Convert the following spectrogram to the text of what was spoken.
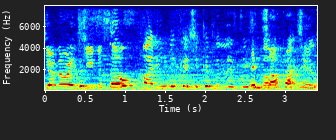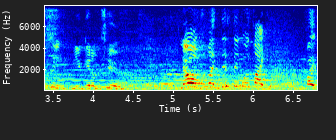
Do you know what a genius so is? funny because you could literally see the In bubble soft product you get them too. No, but like this thing was like like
